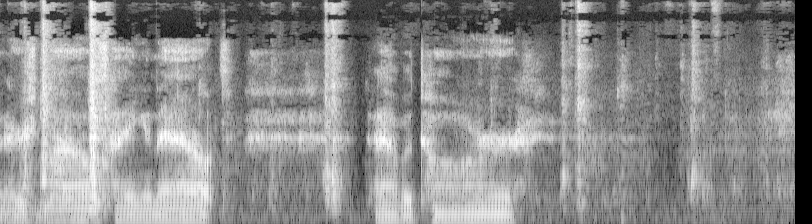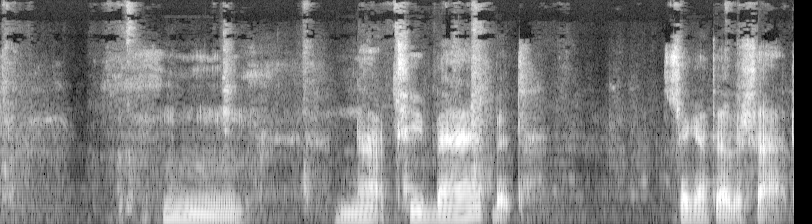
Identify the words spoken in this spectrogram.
There's Miles hanging out. Avatar. Hmm, not too bad, but let's check out the other side.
